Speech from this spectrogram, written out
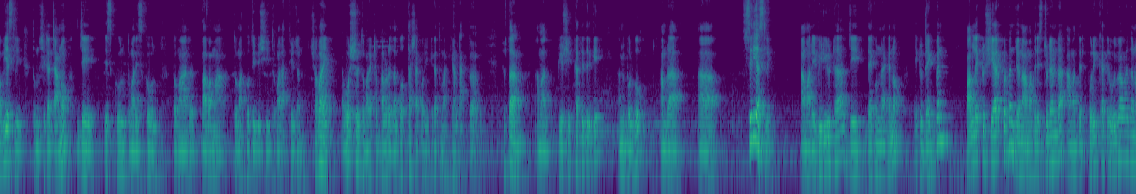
অবভিয়াসলি তুমি সেটা জানো যে স্কুল, তোমার স্কুল, তোমার বাবা মা, তোমার প্রতিবেশী, তোমার আত্মীয়জন সবাই অবশ্যই তোমার একটা ভালো রেজাল্ট প্রত্যাশা করে, এটা তোমার খেয়াল রাখতে হবে। সুতরাং আমার প্রিয় শিক্ষার্থীদেরকে আমি বলব, আমরা সিরিয়াসলি আমার এই ভিডিওটা যে দেখুন না কেন একটু দেখবেন, পারলে একটু শেয়ার করবেন যেন আমাদের স্টুডেন্টরা আমাদের পরীক্ষার্থীর অভিভাবকরা যেন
